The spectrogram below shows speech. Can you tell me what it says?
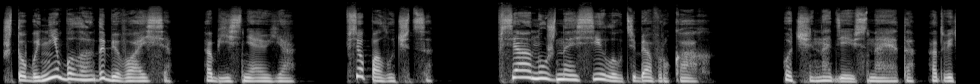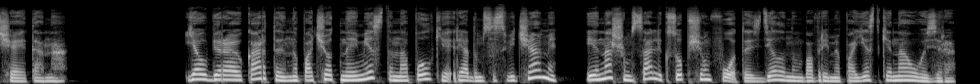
«Что бы ни было, добивайся», — объясняю я. «Все получится. Вся нужная сила у тебя в руках». «Очень надеюсь на это», — отвечает она. Я убираю карты на почетное место на полке рядом со свечами и нашим с Алекс общим фото, сделанным во время поездки на озеро,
